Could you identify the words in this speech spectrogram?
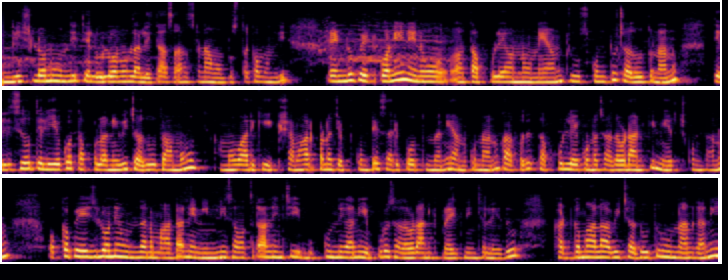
ఇంగ్లీష్లోనూ ఉంది తెలుగులోనూ లలితా సహస్రనామం పుస్తకం ఉంది. రెండు పెట్టుకొని నేను తప్పులు ఏమన్నా ఉన్నాయని చూసుకుంటూ చదువుతున్నాను. తెలిసో తెలియకో తప్పులు అనేవి చదువుతాము. అమ్మవారికి క్షమార్పణ చెప్పుకుంటే సరిపోతుందని అనుకున్నాను. కాకపోతే తప్పులు లేకుండా చదవడానికి నేర్చుకుంటాను. ఒక్క పేజీలోనే ఉందన్నమాట. నేను ఇన్ని సంవత్సరాలు నుంచి ఈ బుక్ ఉంది కానీ ఎప్పుడూ చదవడానికి ప్రయత్నించలేదు. ఖడ్గమాల అవి చదువుతూ ఉన్నాను కానీ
